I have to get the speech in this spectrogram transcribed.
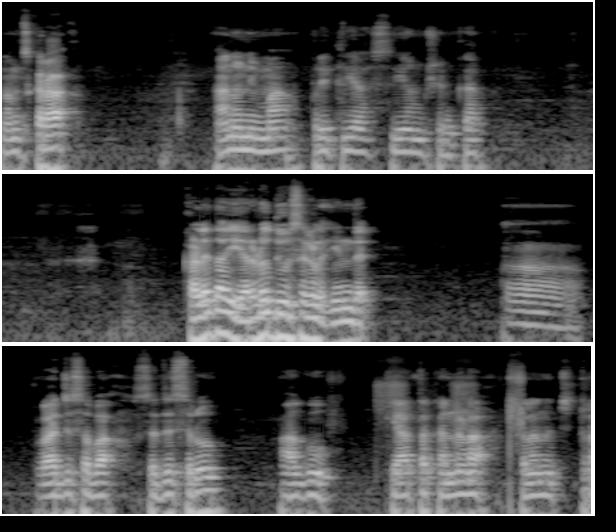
ನಮಸ್ಕಾರ. ನಾನು ನಿಮ್ಮ ಪ್ರೀತಿಯ ಸಿ ಎಂ ಶಂಕರ್. ಕಳೆದ ಎರಡು ದಿವಸಗಳ ಹಿಂದೆ ರಾಜ್ಯಸಭಾ ಸದಸ್ಯರು ಹಾಗೂ ಖ್ಯಾತ ಕನ್ನಡ ಚಲನಚಿತ್ರ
